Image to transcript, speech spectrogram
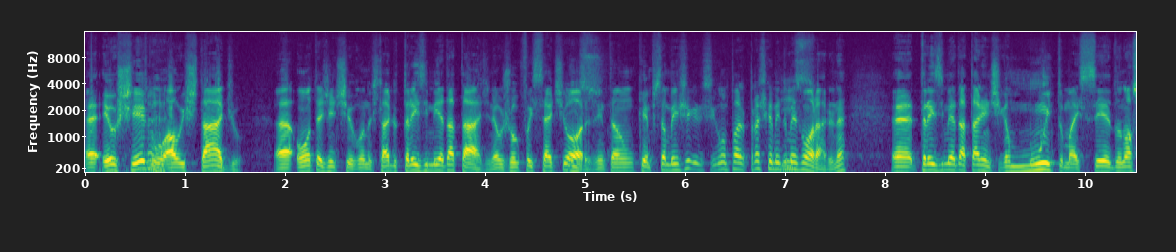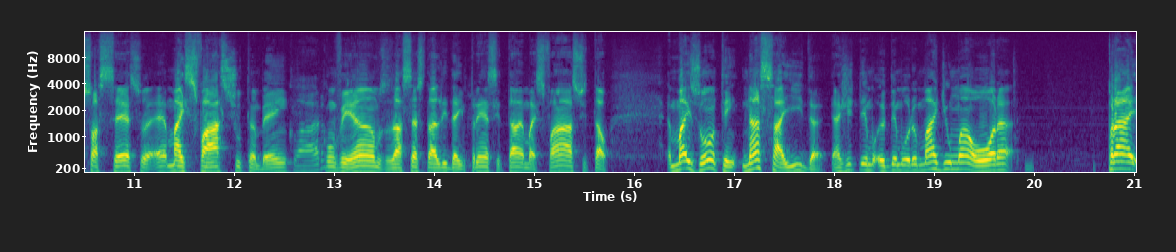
é, eu chego ao estádio. É, ontem a gente chegou no estádio três e meia da tarde, né? O jogo foi sete horas. Então, o Kempis também che- chegou pra- praticamente no mesmo horário, né? É, três e meia da tarde a gente chega muito mais cedo, nosso acesso é mais fácil também. Claro. Convenhamos, o acesso dali da imprensa e tal é mais fácil e tal. Mas ontem, na saída, a gente demo- eu demorou mais de uma hora pra,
